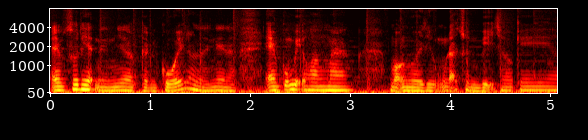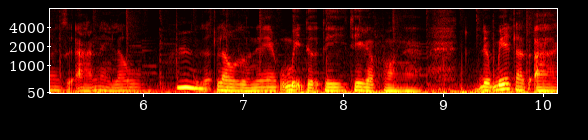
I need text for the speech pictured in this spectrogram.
em xuất hiện như là gần cuối rồi nên là em cũng bị hoang mang. Mọi người thì cũng đã chuẩn bị cho cái dự án này lâu ừ. rất lâu rồi nên em cũng bị tự ti thi gặp Hoàng Hà. Được biết là à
